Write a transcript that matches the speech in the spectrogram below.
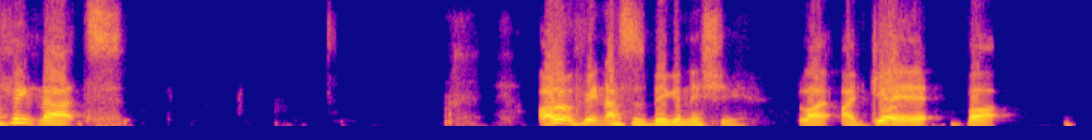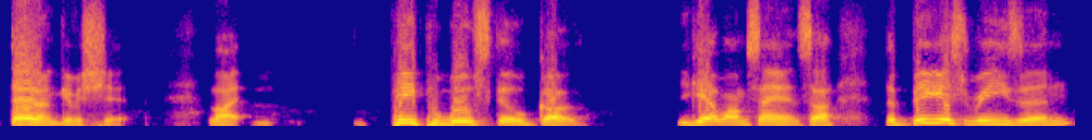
think that I don't think that's as big an issue. Like I get it, but they don't give a shit. Like people will still go. You get what I'm saying? So the biggest reason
